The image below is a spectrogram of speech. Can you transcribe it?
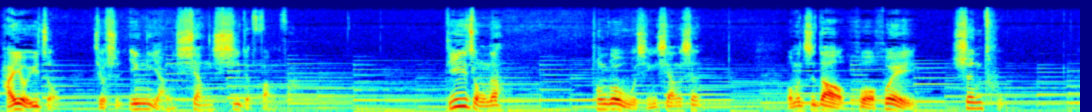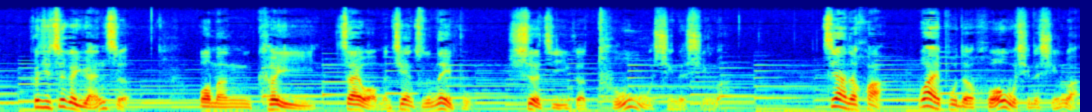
还有一种就是阴阳相吸的方法。第一种呢，通过五行相生。我们知道火会生土，根据这个原则，我们可以在我们建筑的内部设计一个土五行的形卵。这样的话，外部的火五行的形卵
